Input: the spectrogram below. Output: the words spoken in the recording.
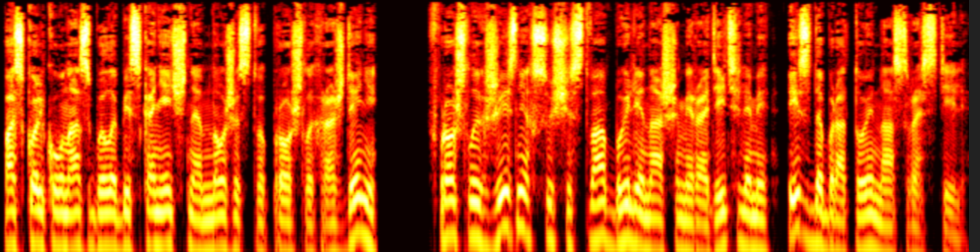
Поскольку у нас было бесконечное множество прошлых рождений, в прошлых жизнях существа были нашими родителями и с добротой нас растили.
